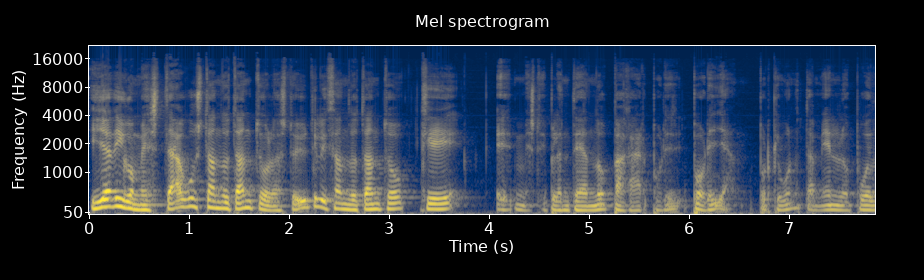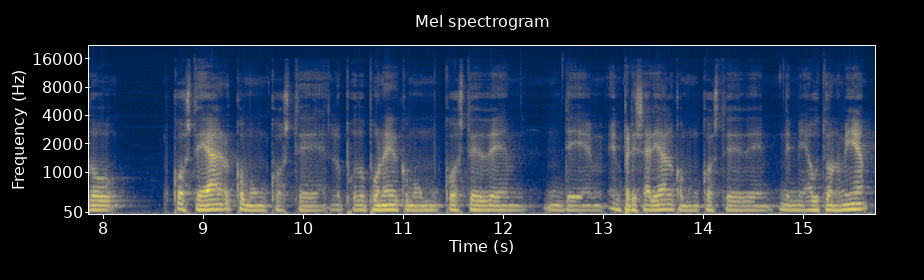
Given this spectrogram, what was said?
Y ya digo, me está gustando tanto, la estoy utilizando tanto que eh, me estoy planteando pagar por, e, por ella, porque bueno, también lo puedo costear como un coste, lo puedo poner como un coste de, empresarial, como un coste de, mi autonomía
